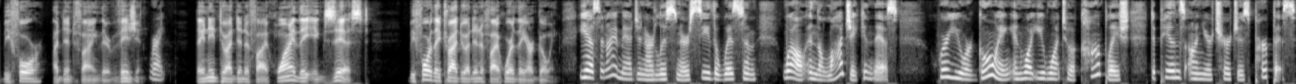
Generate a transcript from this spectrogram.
before identifying their vision. Right. They need to identify why they exist before they try to identify where they are going. Yes, and I imagine our listeners see the wisdom, well, and the logic in this where you are going and what you want to accomplish depends on your church's purpose,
